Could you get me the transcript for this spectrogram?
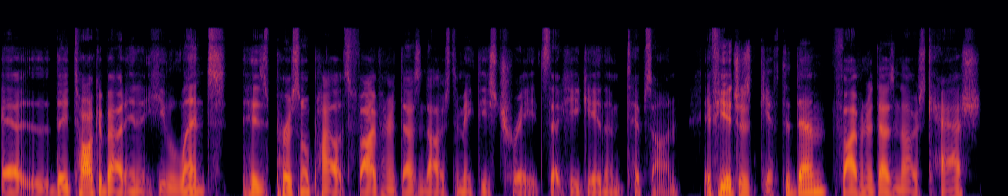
uh, they talk about in it. He lent his personal pilots $500,000 to make these trades that he gave them tips on. If he had just gifted them $500,000 cash,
